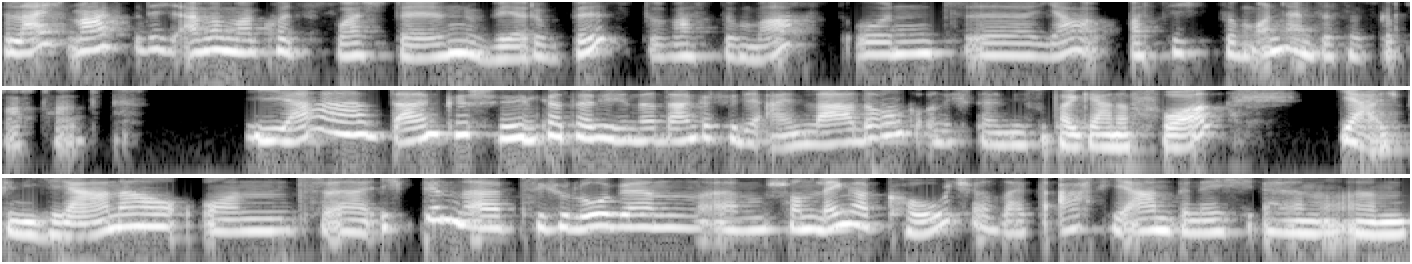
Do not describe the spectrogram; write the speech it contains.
Vielleicht magst du dich einfach mal kurz vorstellen, wer du bist, was du machst und äh, ja, was dich zum Online-Business gebracht hat. Ja, danke schön, Katharina. Danke für die Einladung und ich stelle mich super gerne vor. Ja, ich bin Jana und äh, ich bin äh, Psychologin, ähm, schon länger Coach. Seit acht Jahren bin ich ähm, ähm,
